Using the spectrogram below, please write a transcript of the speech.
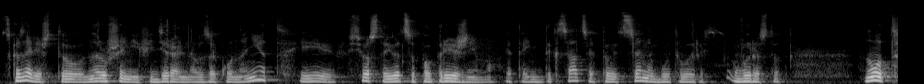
Сказали, что нарушений федерального закона нет, и все остается по-прежнему. Эта индексация, то есть цены будут вырас, вырастут. Ну вот,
